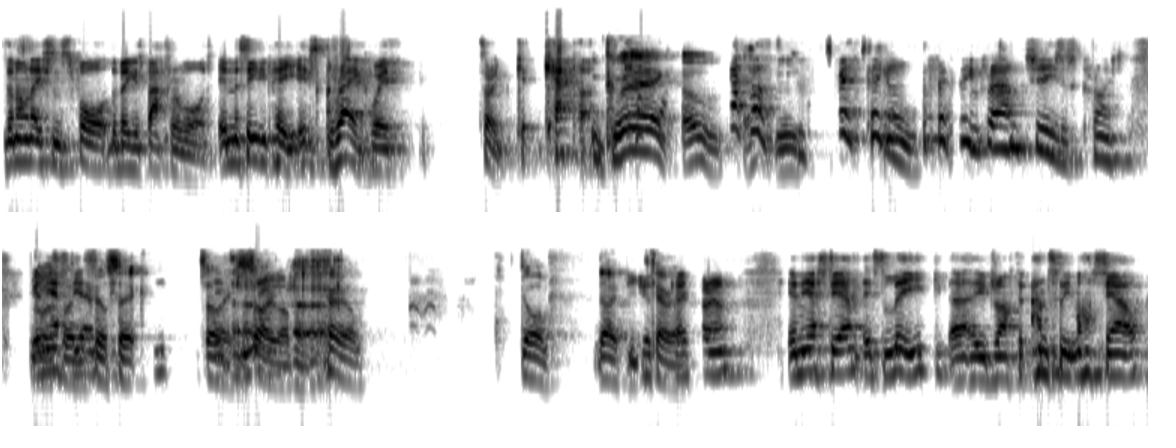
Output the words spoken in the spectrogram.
the nominations for the biggest baffler award in the CDP, it's Greg with sorry Ke- Kepa. Greg. Oh, Kepa. yeah. Fifth pick of fifteenth round. Jesus Christ. In Oh, the that's when you FDM feel sick. Sorry, sorry, Rob. Carry on. Go on. No, You good? carry Okay, carry on. In the SDM, it's Lee uh, who drafted Anthony Martial.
